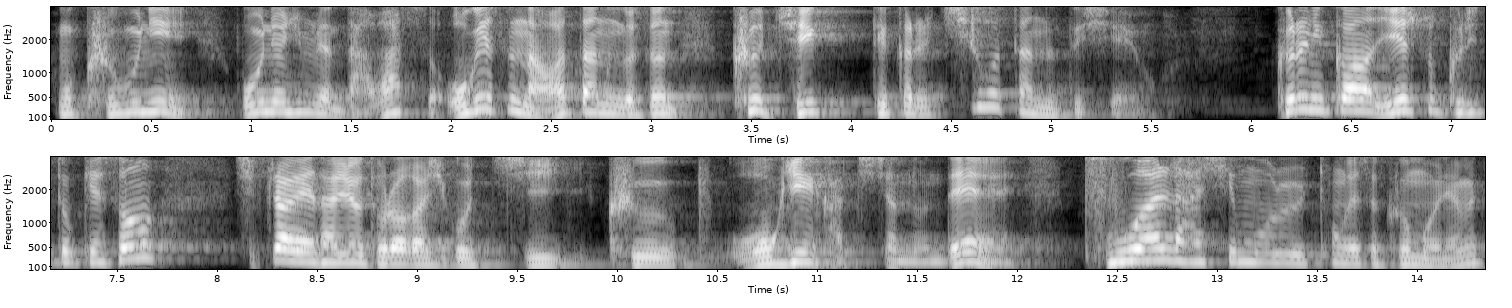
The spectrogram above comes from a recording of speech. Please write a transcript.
그럼 그분이 5년, 10년 나왔어. 옥에서 나왔다는 것은 그 죄 대가를 치렀다는 뜻이에요. 그러니까 예수 그리스도께서 십자가에 달려 돌아가시고 그 옥에 갇히셨는데 부활하심을 통해서 그 뭐냐면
